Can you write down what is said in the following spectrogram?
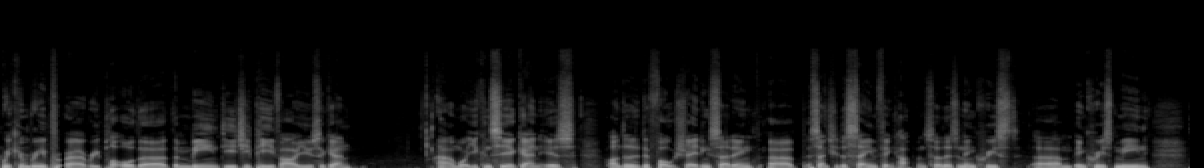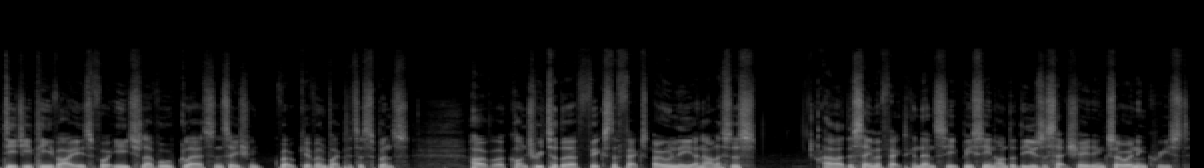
we can re uh, replot all the, the mean DGP values again. And what you can see again is under the default shading setting, uh, essentially the same thing happens. So there's an increased, um, increased mean DGP values for each level of glare sensation vote given by participants. However, contrary to the fixed effects only analysis, uh, the same effect can then see, be seen under the user set shading, so an increased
